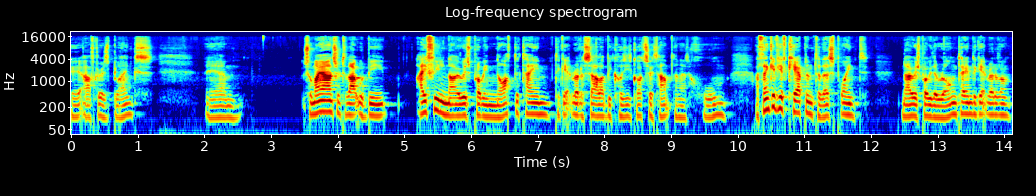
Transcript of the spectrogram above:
uh, after his blanks? Um, so my answer to that would be I feel now is probably not the time to get rid of Salah because he's got Southampton at home. I think if you've kept him to this point, now is probably the wrong time to get rid of him.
